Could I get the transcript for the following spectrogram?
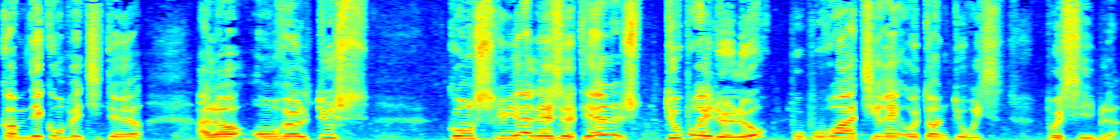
comme des compétiteurs. Alors on veut tous construire les hôtels tout près de l'eau pour pouvoir attirer autant de touristes possible.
